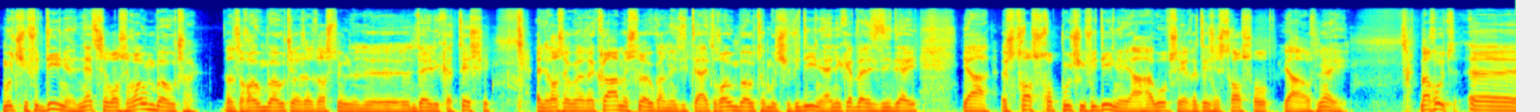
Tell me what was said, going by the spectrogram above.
moet je verdienen. Net zoals roomboter. Want roomboter, dat was toen een, delicatesse. En er was ook een reclameslogan in die tijd. Roomboter moet je verdienen. En ik heb wel eens het idee, ja, een strafschop moet je verdienen. Ja, hou op zeggen, het is een strafschop, ja of nee. Maar goed, uh,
